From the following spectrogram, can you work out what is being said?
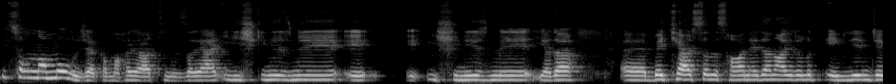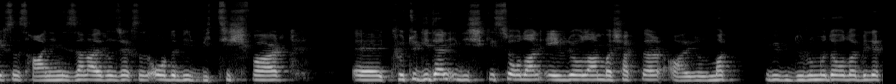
Bir sonlanma olacak ama hayatınızda. Yani ilişkiniz mi, e, e, işiniz mi ya da e, bekarsanız haneden ayrılıp evleneceksiniz, hanenizden ayrılacaksınız. Orada bir bitiş var. E, kötü giden ilişkisi olan, evli olan başaklar ayrılmak gibi bir durumu da olabilir.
